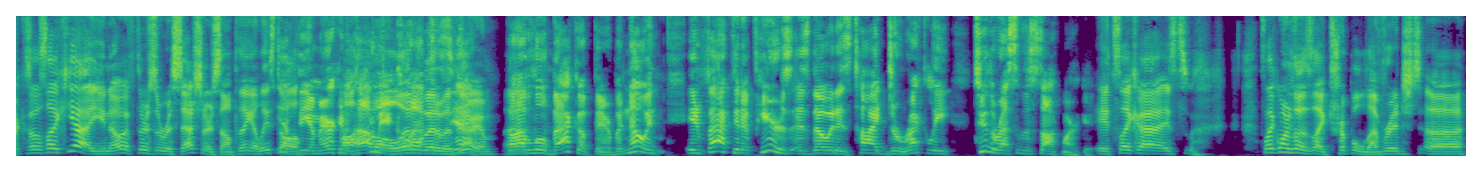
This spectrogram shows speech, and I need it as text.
because I was like, yeah, you know, if there's a recession or something, at least Yeah, I'll. the American I'll have economy a little bit of collapses, yeah, Ethereum. They'll Uh, have a little backup there. But no, in, in fact, it appears as though it is tied directly to the rest of the stock market. it's like a. It's. It's like one of those like triple leveraged uh,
